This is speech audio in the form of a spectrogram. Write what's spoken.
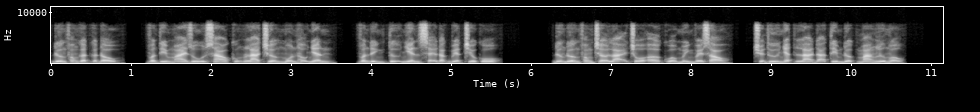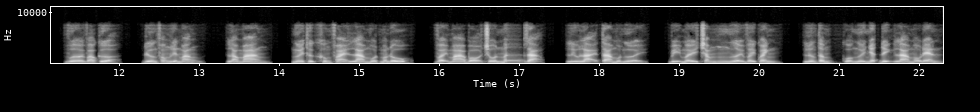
Đường Phong gật gật đầu, Vân Tím Mai dù sao cũng là trưởng môn hậu nhân, Vân Đỉnh tự nhiên sẽ đặc biệt chiếu cố. Đường Đường Phong trở lại chỗ ở của mình về sau, chuyện thứ nhất là đã tìm được mang lữ mậu. Vừa vào cửa, Đường Phong liền mắng, lao mang, ngươi thực không phải là một món đồ, vậy mà bỏ trốn mất dạng, lưu lại ta một người, bị mấy trăm người vây quanh, lương tâm của ngươi nhất định là màu đen.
